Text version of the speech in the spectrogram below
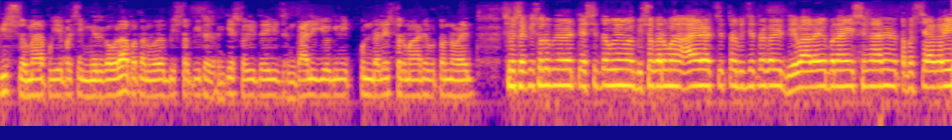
विश्वमा पुगेपछि मृगौला पतन भयो विश्वपीठ झङ्केश्वरी देवी झङ्काली योगिनी कुण्डलेश्वर महादेव उत्पन्न भए शिवशक्ति स्वरूप त्यस सिद्ध उयोमा विश्वकर्मा आएर चित्र विचित्र गरी देवालय बनाए सिँगारेर तपस्या गरे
